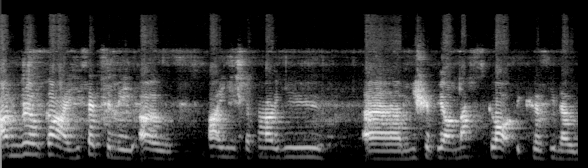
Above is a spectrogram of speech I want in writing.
Unreal guy. He said to me, "Oh, hi Yusuf, how are you? Um, you should be our mascot because you know,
